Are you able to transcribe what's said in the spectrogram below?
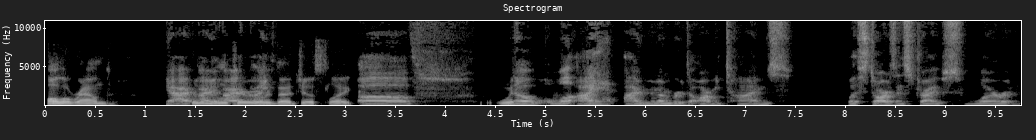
all around Yeah, I, for the military, I, or is that just like I, uh, with? No, well, I I remember the Army Times, but Stars and Stripes were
